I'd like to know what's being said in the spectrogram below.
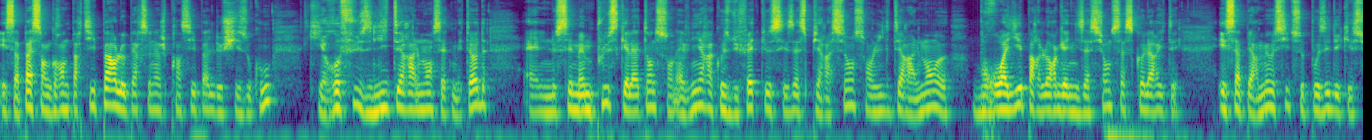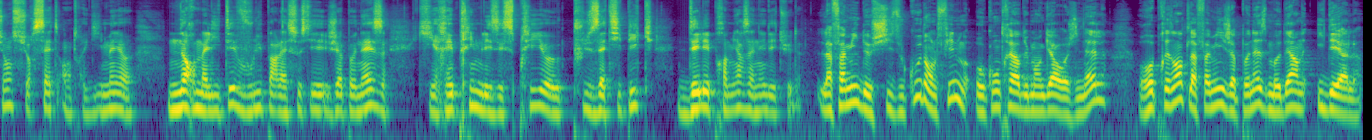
Et ça passe en grande partie par le personnage principal de Shizuku, qui refuse littéralement cette méthode. Elle ne sait même plus ce qu'elle attend de son avenir à cause du fait que ses aspirations sont littéralement euh, broyées par l'organisation de sa scolarité. Et ça permet aussi de se poser des questions sur cette, entre guillemets, euh, normalité voulue par la société japonaise qui réprime les esprits euh, plus atypiques dès les premières années d'études. La famille de Shizuku dans le film, au contraire du manga originel, représente la famille japonaise moderne idéale,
